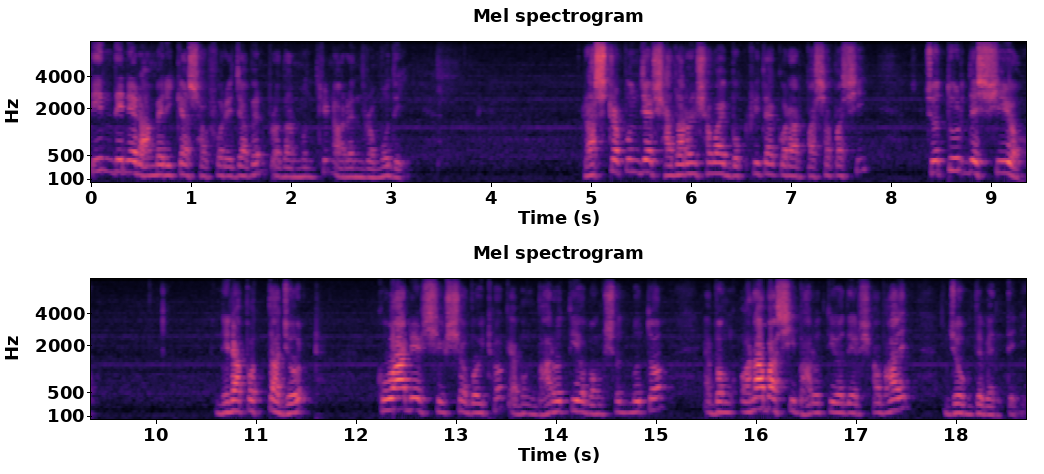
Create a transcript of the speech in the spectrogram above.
তিন দিনের আমেরিকা সফরে যাবেন প্রধানমন্ত্রী নরেন্দ্র মোদী। রাষ্ট্রপুঞ্জের সাধারণ সভায় বক্তৃতা করার পাশাপাশি চতুর্দেশীয় নিরাপত্তা জোট, কোয়াডের শীর্ষ বৈঠক এবং ভারতীয় বংশোদ্ভূত এবং অনাবাসী ভারতীয়দের সভায় যোগ দেবেন তিনি।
